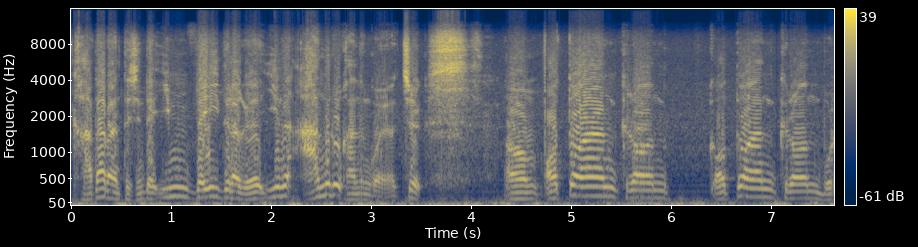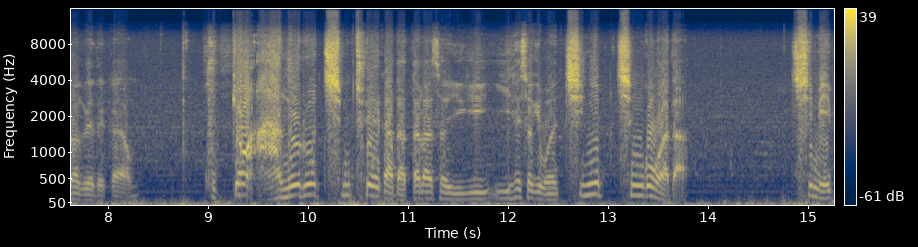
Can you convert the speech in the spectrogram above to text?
가다라는 뜻인데 인베이드라 그래요. 이는 안으로 가는 거예요. 즉 어, 어떠한 그런 어떠한 그런 뭐라 그래야 될까요? 국경 안으로 침투해 가다. 따라서 이, 이 해석이 뭐냐면 침입, 침공하다. 침입,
